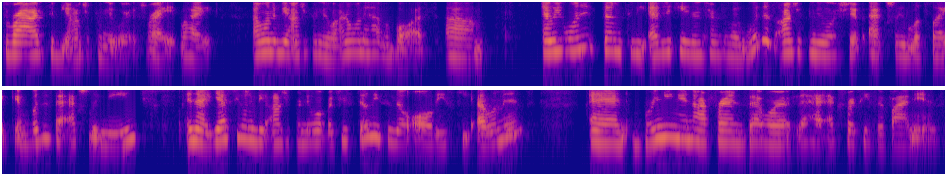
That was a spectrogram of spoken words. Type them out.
thrive to be entrepreneurs right? Like i want to be an entrepreneur. I don't want to have a boss. Um, and we wanted them to be educated in terms of like what does entrepreneurship actually looks like and what does that actually mean? And that yes you want to be an entrepreneur but you still need to know all these key elements and bringing in our friends that were that had expertise in finance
